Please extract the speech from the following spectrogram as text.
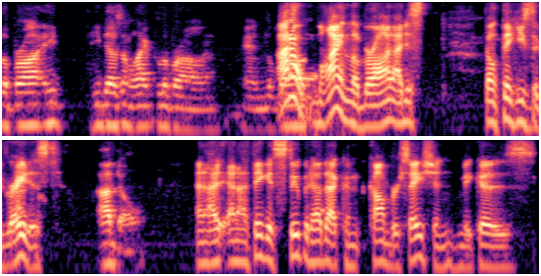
LeBron he he doesn't like LeBron and LeBron, I don't mind LeBron. I just don't think he's the greatest. I don't. And I and I think it's stupid to have that con- conversation because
